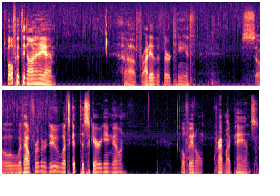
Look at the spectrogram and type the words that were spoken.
12.59 a.m., uh, Friday the 13th, so without further ado, let's get this scary game going. Hopefully I don't crap my pants.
